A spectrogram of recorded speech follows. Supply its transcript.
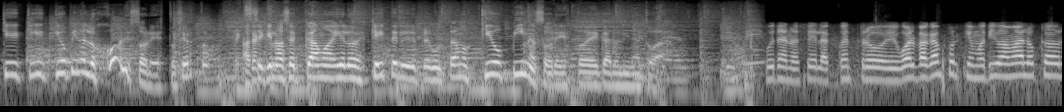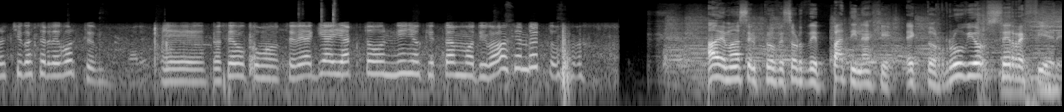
qué, qué, qué opinan los jóvenes sobre esto, ¿cierto? Así que nos acercamos ahí a los skaters y le preguntamos qué opina sobre esto de Carolina Toa. Puta, no sé, la encuentro igual bacán porque motiva más a los cabros chicos a hacer deporte. Eh, no sé, como se ve aquí hay hartos niños que están motivados haciendo esto. Además, el profesor de patinaje, Héctor Rubio, se refiere.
